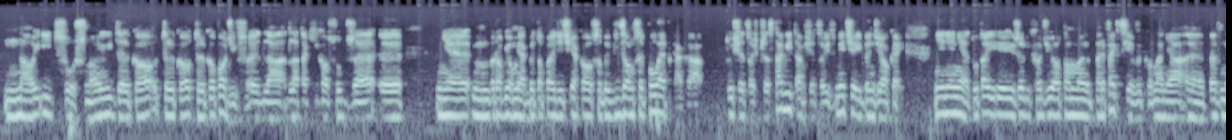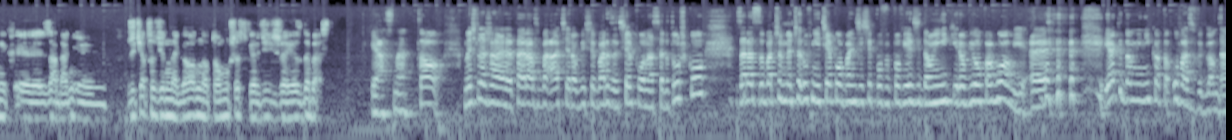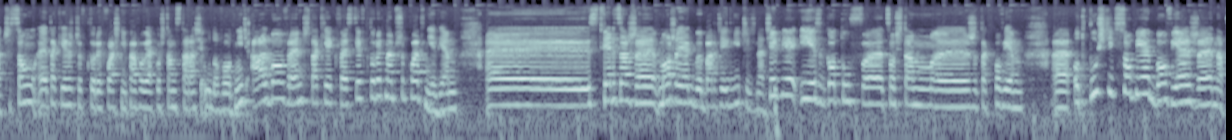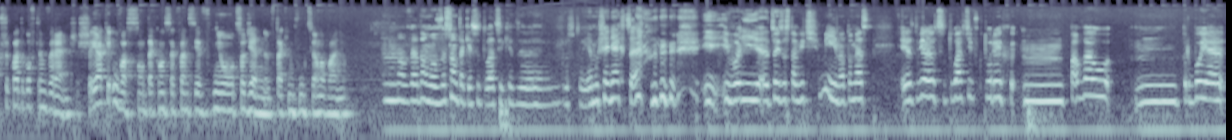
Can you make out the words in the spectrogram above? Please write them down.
No i cóż, no i tylko, tylko, tylko podziw e, dla, dla takich osób, że nie robią, jakby to powiedzieć, jako osoby widzące po łebkach, a tu się coś przestawi, tam się coś zmiecie i będzie ok. Nie, nie, nie. Tutaj, jeżeli chodzi o tą perfekcję wykonania e, pewnych e, zadań e, życia codziennego, no to muszę stwierdzić, że jest the best. Jasne. To myślę, że teraz Beacie robi się bardzo ciepło na serduszku. Zaraz zobaczymy, czy równie ciepło będzie się po wypowiedzi Dominiki robiło Pawłowi. E, jak Dominiko to u Was wygląda? Czy są e, takie rzeczy, w których właśnie Paweł jakoś tam stara się udowodnić, albo wręcz takie kwestie, w których na przykład, nie wiem, e, stwierdza, że może jakby bardziej liczyć na Ciebie i jest gotów coś tam, że tak powiem, odpuścić sobie bo wie, że na przykład go w tym wyręczysz. Jakie u Was są te konsekwencje w dniu codziennym w takim funkcjonowaniu? No wiadomo, są takie sytuacje, kiedy po prostu jemu się nie chce i, i woli coś zostawić mi. Natomiast jest wiele sytuacji, w których mm, Paweł mm, próbuje,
